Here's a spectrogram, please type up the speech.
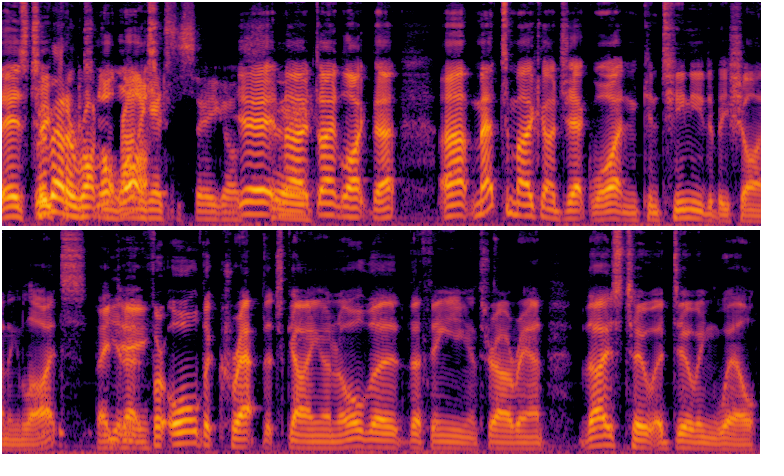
There's 2 We've had a points rotten run lost. against the Seagulls. Yeah, no, don't like that. Uh, Matt Timoko and Jack Wighton continue to be shining lights. They you do. Know, for all the crap that's going on, all the, the thing you can throw around, those two are doing well.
